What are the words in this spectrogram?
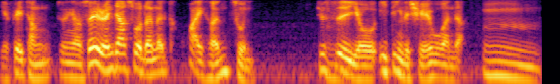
也非常重要。所以人家说的那个快很准，就是有一定的学问的。嗯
